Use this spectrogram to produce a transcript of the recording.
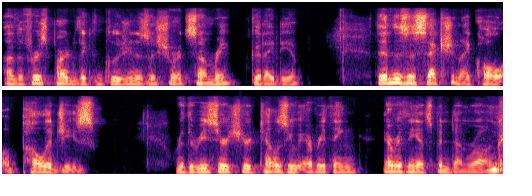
Uh, the first part of the conclusion is a short summary, good idea. Then there's a section I call apologies, where the researcher tells you everything, everything that's been done wrong,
